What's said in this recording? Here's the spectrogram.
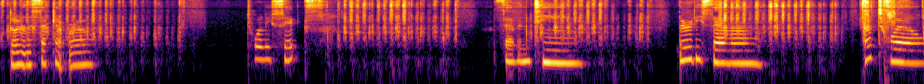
Let's go to the second row. 26. 17. 37. A 12.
